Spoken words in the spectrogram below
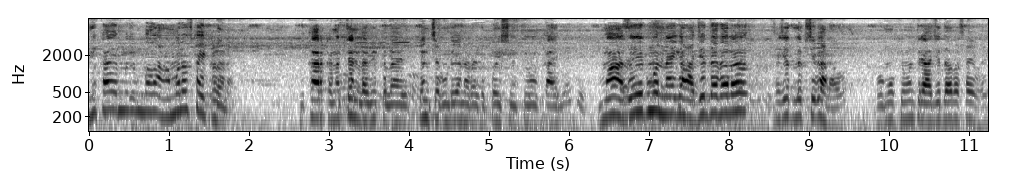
हे काय म्हणजे मला आम्हालाच काही कळलं नाही. की कारखाना त्यांना विकला आहे त्यांच्याकडून येणार आहे ते पैसे किंवा काय. माझं एक म्हणणं आहे की अजितदादाला ह्याच्यात लक्ष घालावं. उपमुख्यमंत्री अजितदादा साहेब आहेत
